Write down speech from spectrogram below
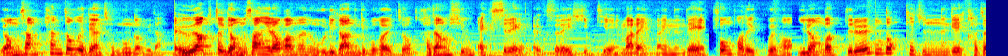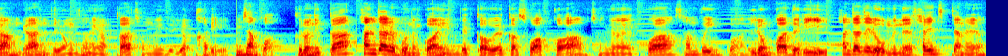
영상 판독에 대한 전문가입니다. 의학적 영상이라고 하면 우리가 아는 게 뭐가 있죠? 가장 쉬운 엑스레이가 엑스레이, CT, MRI가 있는데 초음파도 있고요. 이런 것들을 판독해주는 게 가장 중요한 영상의학과 전문의들 역할이에요. 임상과. 그러니까 환자를 보는 과인 내과, 외과, 소아과, 정형외과, 산부인과 이런 과들이 환자들이 오면은 사진 찍잖아요.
